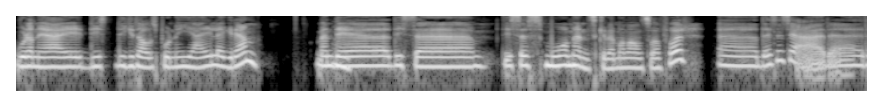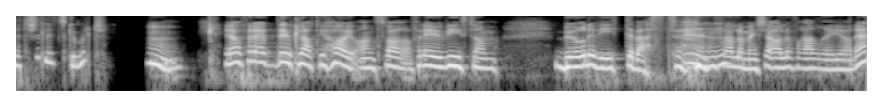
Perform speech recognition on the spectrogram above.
hvordan jeg De digitale sporene jeg legger igjen. Men det disse, disse små menneskene man har ansvar for, eh, det syns jeg er eh, rett og slett litt skummelt. Mm. Ja, for det, det er jo klart, vi har jo ansvaret, for det er jo vi som burde vite best. Mhm. Selv om ikke alle foreldre gjør det,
